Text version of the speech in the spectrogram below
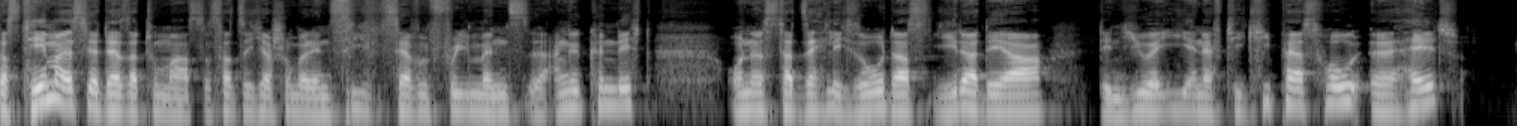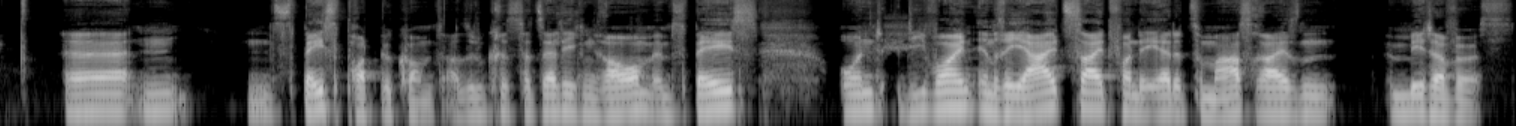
das Thema ist ja Desert to Mars. Das hat sich ja schon bei den Seven Freemans, äh, angekündigt. Und es ist tatsächlich so, dass jeder, der den UAE NFT Keypass hol äh, hält, äh, 'n 'n Spacepod bekommt. Also, du kriegst tatsächlich 'n Raum im Space und die wollen in Realzeit von der Erde zum Mars reisen im Metaverse.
